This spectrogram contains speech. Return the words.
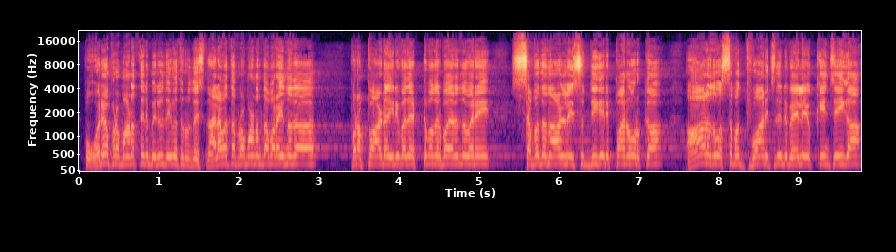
ഇപ്പോൾ ഓരോ പ്രമാണത്തിന് പിന്നിൽ ദൈവത്തിന്റെ ഉദ്ദേശം. നാലാമത്തെ പ്രമാണം എന്താ പറയുന്നത്? പുറപ്പാട് ഇരുപത്തെട്ട് മുതൽ പതിനൊന്ന് വരെ ശബദനാളിനെ ശുദ്ധീകരിപ്പാൻ ഓർക്കുക. ആറ് ദിവസം അധ്വാനിച്ചതിന്റെ വേലയൊക്കെയും ചെയ്യുക.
